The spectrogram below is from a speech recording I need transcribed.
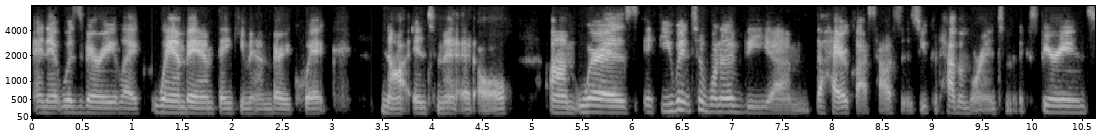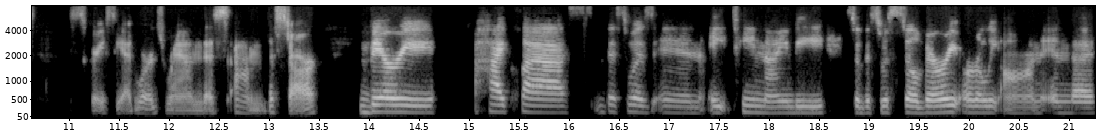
And it was very like wham bam, thank you, ma'am, very quick, not intimate at all. Um, whereas if you went to one of the um, the higher class houses, you could have a more intimate experience. Gracie Edwards ran this um, the Star, very high class. This was in 1890, so this was still very early on in the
